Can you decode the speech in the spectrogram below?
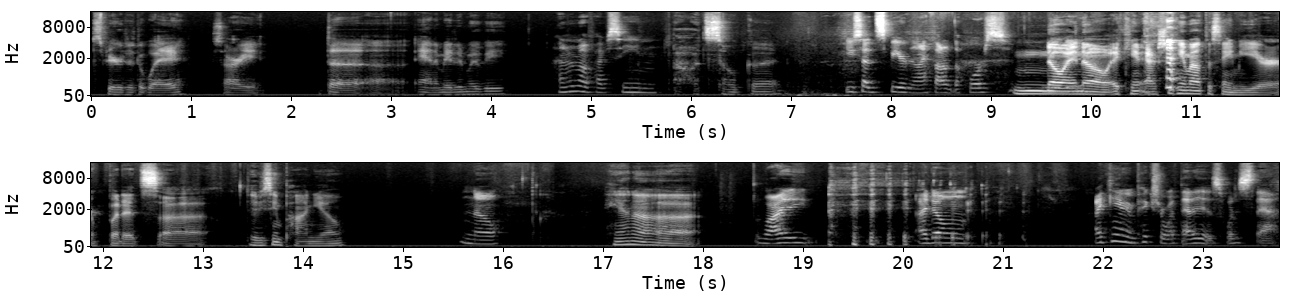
Spirited Away. Sorry, the uh, animated movie. I don't know if I've seen. Oh, it's so good. You said spirit, and I thought of the horse. No, I know it came actually came out the same year, but it's. uh Have you seen Ponyo? No, Hannah. why? I don't. I can't even picture what that is. What is that?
